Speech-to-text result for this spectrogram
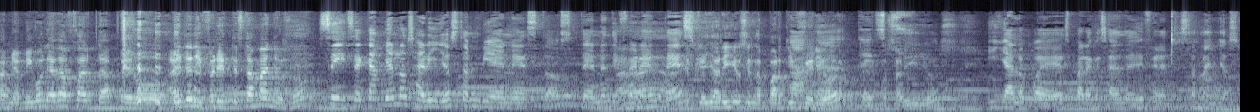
a mi amigo le haga falta, pero hay de diferentes tamaños, ¿no? Sí, se cambian los arillos también estos. Tienen Ah, diferentes. es que hay arillos en la parte Ajá, inferior, es- los arillos. Y ya lo puedes para que sean de diferentes tamaños.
